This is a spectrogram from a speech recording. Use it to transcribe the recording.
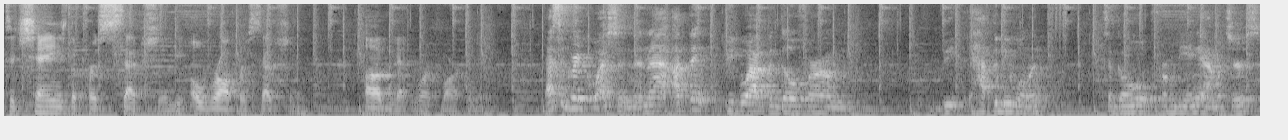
to change the perception, the overall perception of network marketing? That's a great question, and I, I think people have to go from be, have to be willing to go from being amateurs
